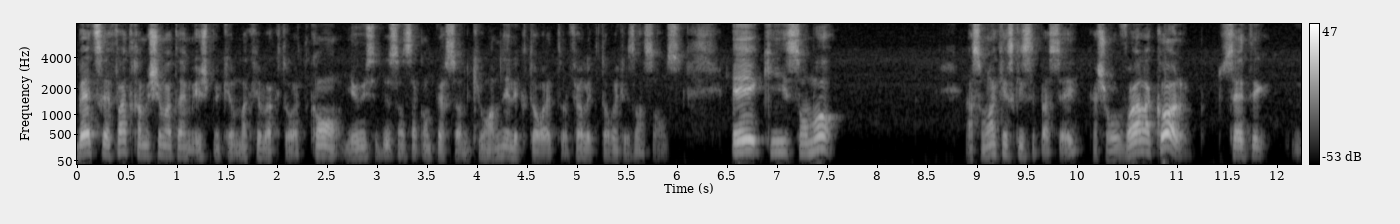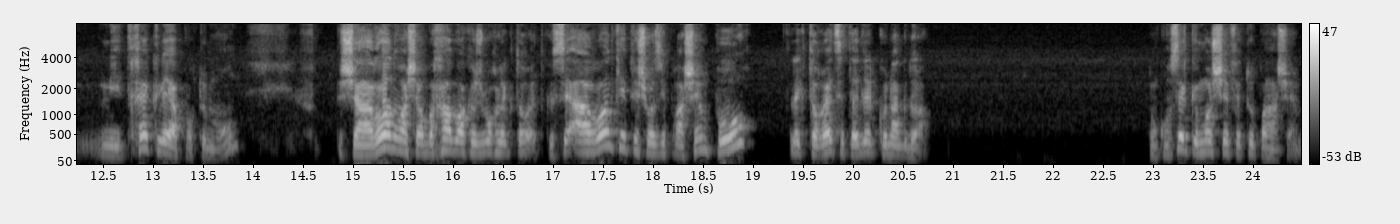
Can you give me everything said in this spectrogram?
Quand il y a eu ces 250 personnes qui ont amené l'électorat, faire l'électorat les encens, et qui sont morts. À ce moment, qu'est-ce qui s'est passé? Quand je la colle, ça a été mis très clair pour tout le monde. Que c'est Aaron qui a été choisi par Hachem pour l'électorat, c'est-à-dire le Konagdola. Donc on sait que Moshe fait tout par Hachem.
